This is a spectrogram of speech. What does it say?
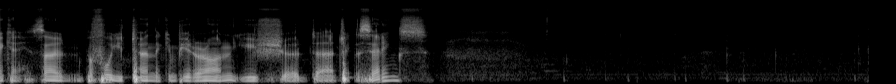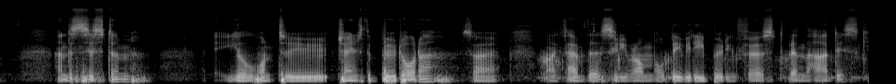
Okay, so before you turn the computer on, you should uh, check the settings. Under System, you'll want to change the boot order. So I like to have the CD-ROM or DVD booting first, then the hard disk.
